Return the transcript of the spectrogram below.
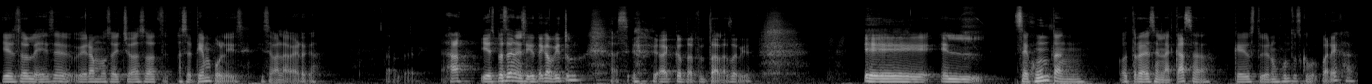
Y él solo le dice, hubiéramos hecho eso hace tiempo, le dice, y se va a la verga. Ajá. Y después en el siguiente capítulo, así, voy a contarte toda la serie. Eh, el, se juntan otra vez en la casa, que ellos estuvieron juntos como pareja.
